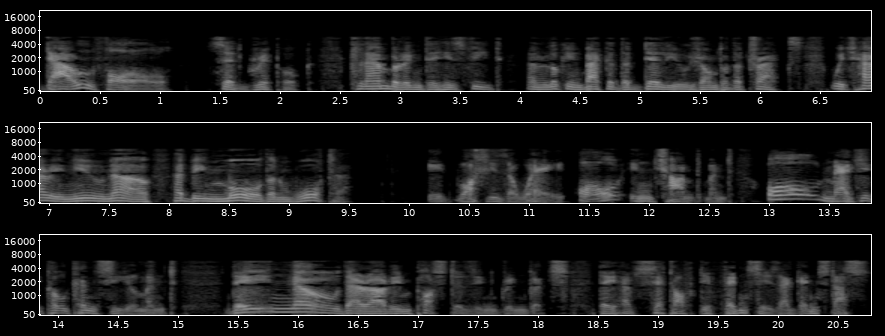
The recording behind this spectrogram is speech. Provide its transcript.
downfall, said Griphook, clambering to his feet and looking back at the deluge onto the tracks, which Harry knew now had been more than water. It washes away all enchantment, all magical concealment. They know there are impostors in Gringotts. They have set off defences against us.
